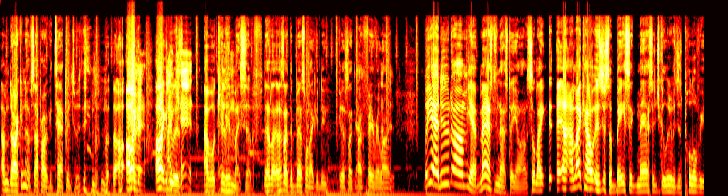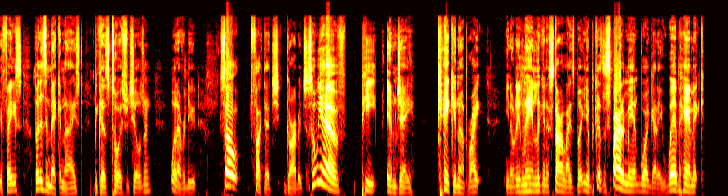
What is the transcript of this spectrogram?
I'm dark enough, so I probably could tap into it. all, I can, all I can do I is can't. I will kill him myself. That's like, that's like the best one I could do. That's like my favorite line. it. But yeah, dude. Um, yeah, masks do not stay on. So like, I, I like how it's just a basic mask that you can literally just pull over your face, but it's mechanized because toys for children. Whatever, dude. So fuck that sh- garbage. So we have Pete, MJ, caking up, right? You know, they laying looking at starlights, but you know, because the Spider Man boy got a web hammock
